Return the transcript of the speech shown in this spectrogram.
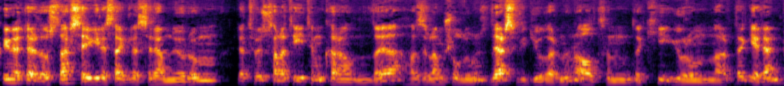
Kıymetli dostlar, sevgiyle saygıyla selamlıyorum. Latif Sanat Eğitim kanalında hazırlamış olduğumuz ders videolarının altındaki yorumlarda gelen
